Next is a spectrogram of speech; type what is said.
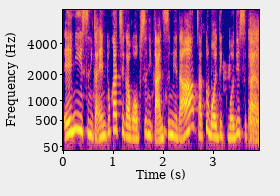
N이 있으니까 N 똑같이 가고 없으니까 안 씁니다. 자, 또 뭐디 뭐디 있을까요?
